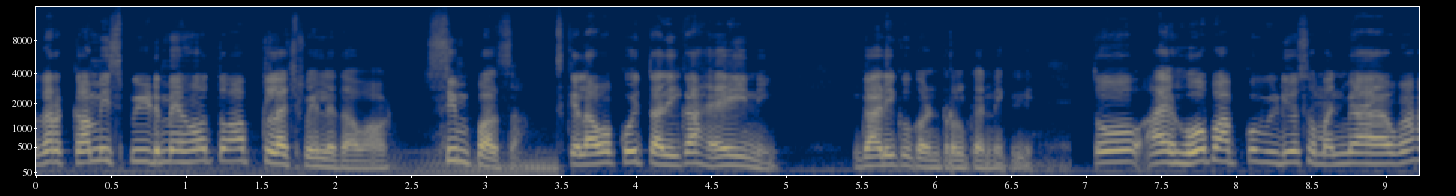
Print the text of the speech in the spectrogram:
अगर कम स्पीड में हो तो आप क्लच पहले दबाओ, सिंपल सा। इसके अलावा कोई तरीका है ही नहीं, गाड़ी को कंट्रोल करने के लिए। तो आई होप आपको वीडियो समझ में आया होगा।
